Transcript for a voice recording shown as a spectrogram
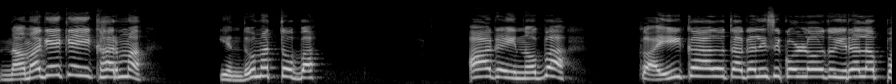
ನಮಗೇಕೆ ಈ ಕರ್ಮ? ಎಂದು ಮತ್ತೊಬ್ಬ. ಆಗ ಇನ್ನೊಬ್ಬ, ಕೈ ಕಾಲು ತಗಲಿಸಿಕೊಳ್ಳೋದು ಇರಲಪ್ಪ.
